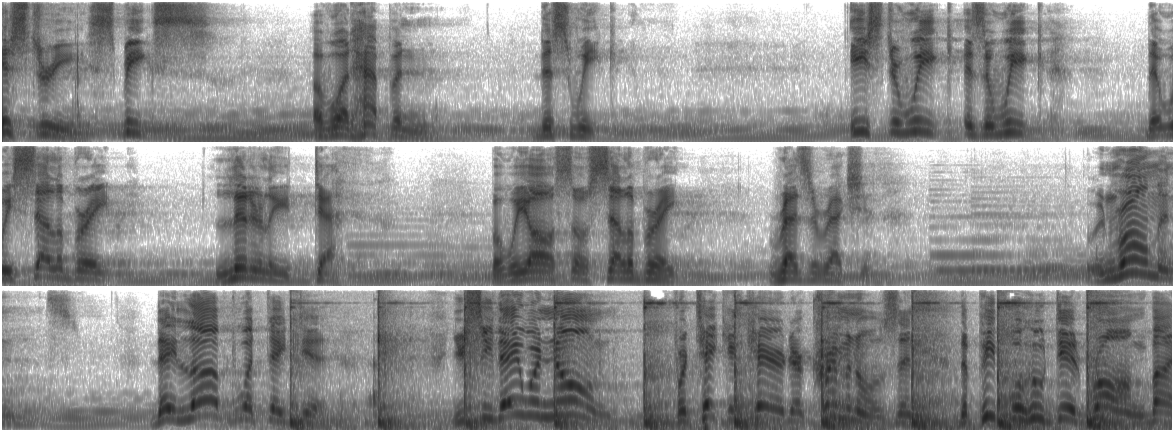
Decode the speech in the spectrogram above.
History speaks of what happened this week. Easter week is a week that we celebrate literally death, but we also celebrate resurrection. In Romans, they loved what they did. You see, they were known for taking care of their criminals and the people who did wrong by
